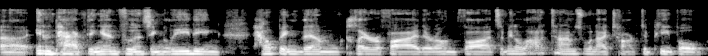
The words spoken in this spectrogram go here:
uh, impacting, influencing, leading, helping them clarify their own thoughts. I mean, a lot of times when I talk to people,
